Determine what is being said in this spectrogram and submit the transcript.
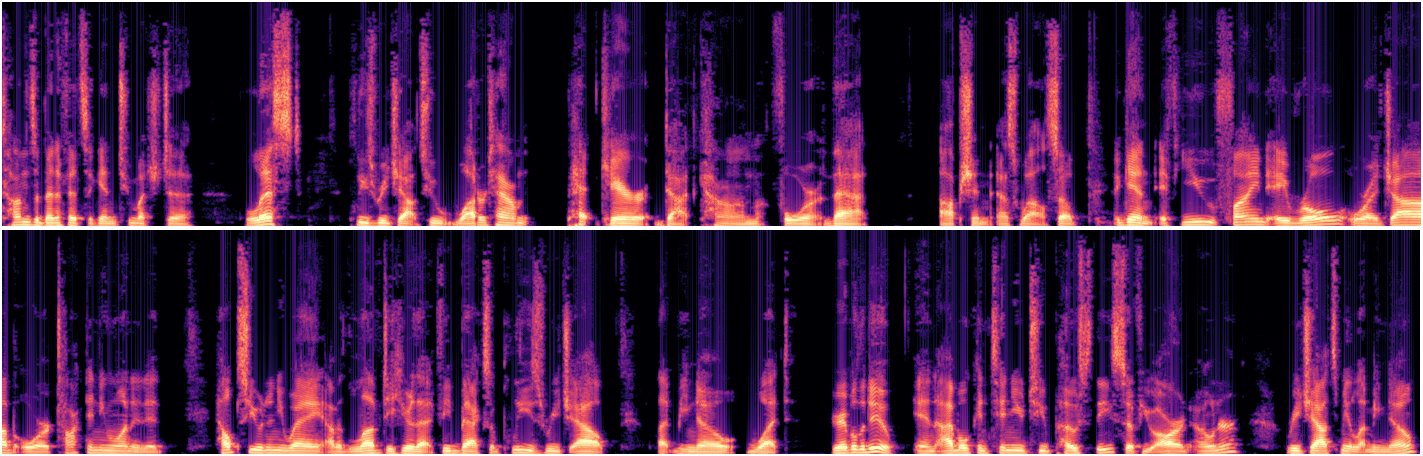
Tons of benefits. Again, too much to list. Please reach out to watertownpetcare.com for that option as well. So, again, if you find a role or a job or talk to anyone and it helps you in any way, I would love to hear that feedback. So, please reach out. Let me know what you're able to do. And I will continue to post these. So, if you are an owner, reach out to me, let me know,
